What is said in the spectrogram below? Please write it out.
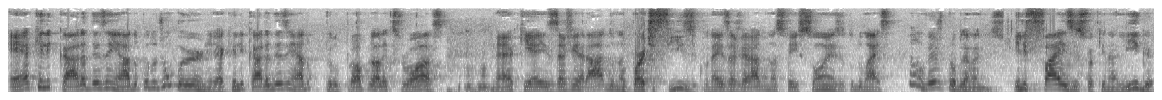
é aquele cara desenhado pelo John Byrne, é aquele cara desenhado pelo próprio Alex Ross, uhum. né? que é exagerado no porte físico, né? exagerado nas feições e tudo mais. Eu não vejo problema nisso. Ele faz isso aqui na liga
